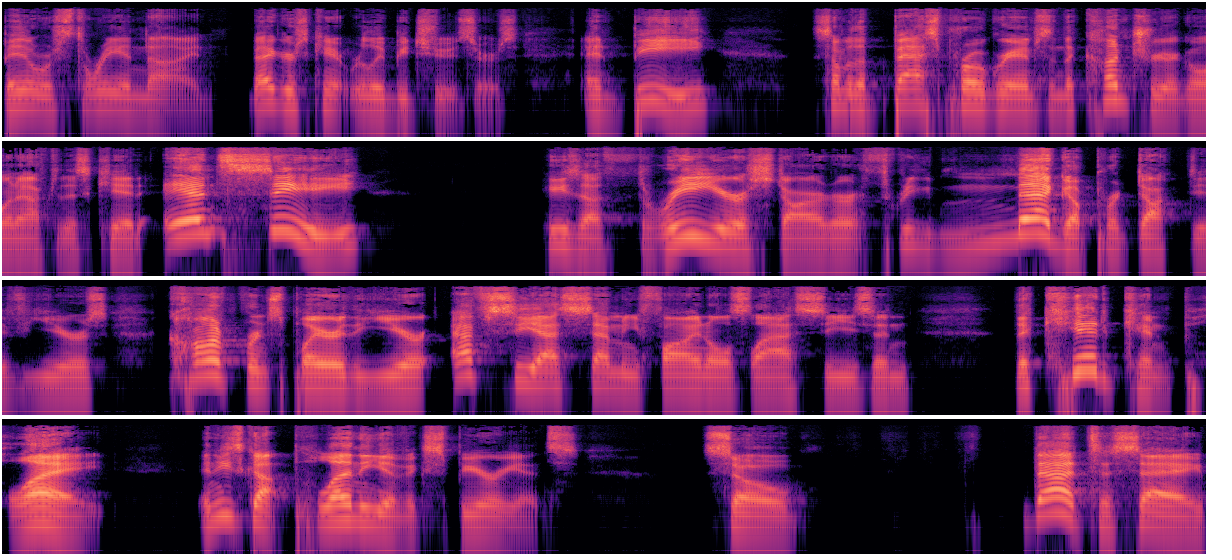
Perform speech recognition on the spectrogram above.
Baylor was three and nine. Beggars can't really be choosers. And B, some of the best programs in the country are going after this kid. And C, He's a three year starter, three mega productive years, conference player of the year, FCS semifinals last season. The kid can play and he's got plenty of experience. So, that to say,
